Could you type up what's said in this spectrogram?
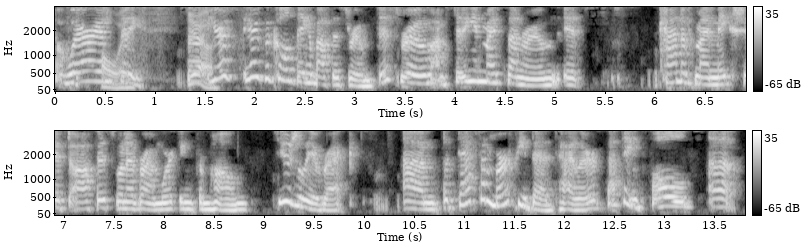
of where I am Always. sitting? So Yeah. here's here's the cool thing about this room. This room, I'm sitting in my sunroom. It's kind of my makeshift office whenever I'm working from home. It's usually a wreck. Um, but that's a Murphy bed, Tyler. That thing folds up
